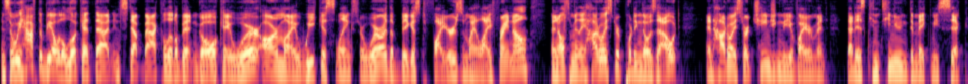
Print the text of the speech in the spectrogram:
And so we have to be able to look at that and step back a little bit and go, okay, where are my weakest links or where are the biggest fires in my life right now? And ultimately, how do I start putting those out? And how do I start changing the environment that is continuing to make me sick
